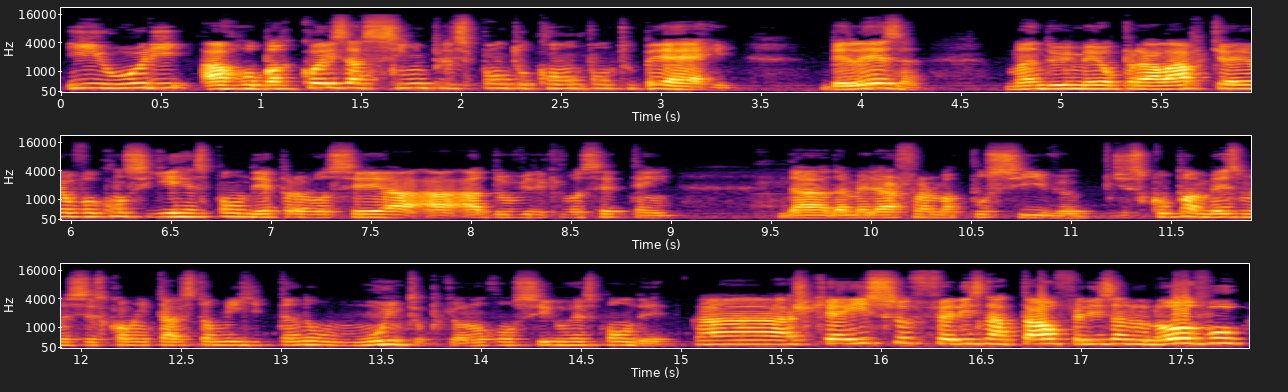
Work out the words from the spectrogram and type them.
iuri@coisasimples.com.br. Beleza? Manda um e-mail para lá, porque aí eu vou conseguir responder para você a, a, a, dúvida que você tem da, da melhor forma possível. Desculpa mesmo, esses comentários estão me irritando muito, porque eu não consigo responder. Ah, acho que é isso. Feliz Natal, feliz Ano Novo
